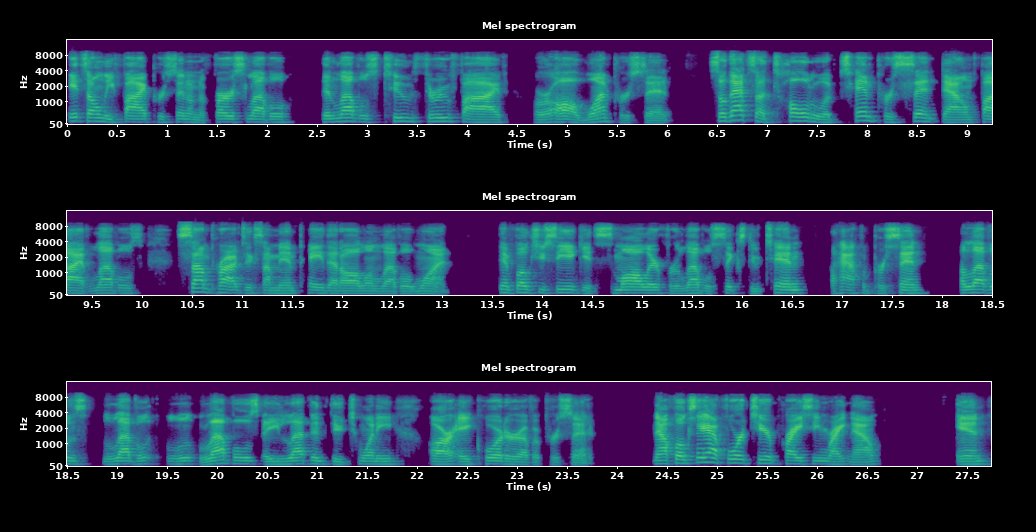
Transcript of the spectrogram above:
It's only 5% on the first level. Then levels two through five are all 1%. So that's a total of 10% down five levels. Some projects I'm in pay that all on level one. Then, folks, you see it gets smaller for level six through 10, a half a percent levels level levels 11 through 20 are a quarter of a percent. Now, folks, they have four tier pricing right now. And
